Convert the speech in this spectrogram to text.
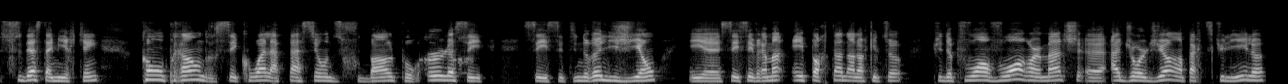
sud-est américain. Comprendre c'est quoi la passion du football. Pour eux, c'est une religion et c'est vraiment important dans leur culture puis de pouvoir voir un match euh, à Georgia en particulier, là,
